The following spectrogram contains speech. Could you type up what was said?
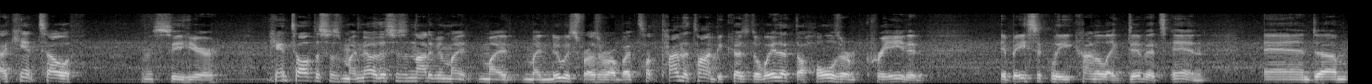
I, can't tell if let me see here. Can't tell if this is my no this is not even my my my newest reservoir but time to time because the way that the holes are created it basically kind of like divots in. And um,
